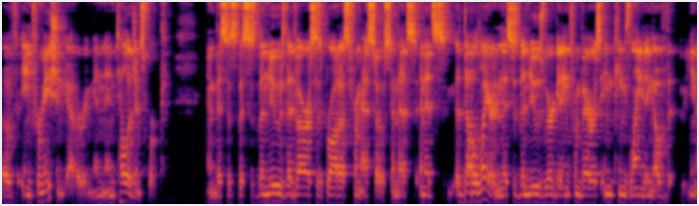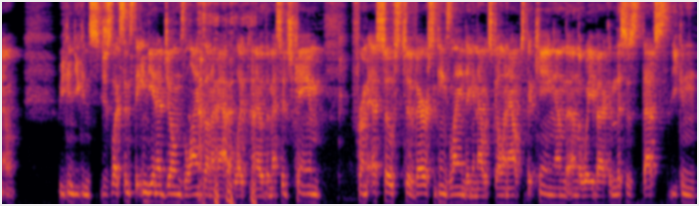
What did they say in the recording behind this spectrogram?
of information gathering and intelligence work. And this is this is the news that Varys has brought us from Essos, and that's and it's a double layered. And this is the news we're getting from Varys in King's Landing of the you know you can you can just like since the Indiana Jones lines on a map, like you know the message came from Essos to Varys and King's Landing, and now it's going out to the King on the on the way back. And this is that's you can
